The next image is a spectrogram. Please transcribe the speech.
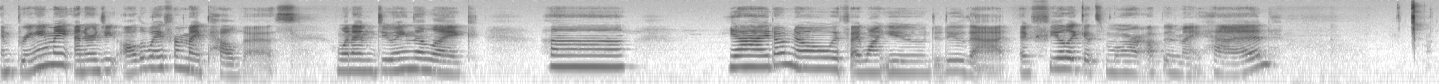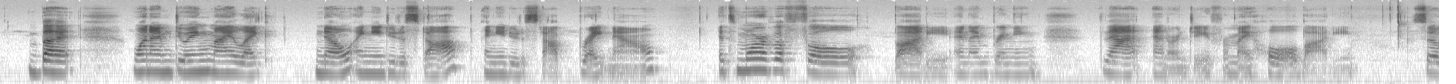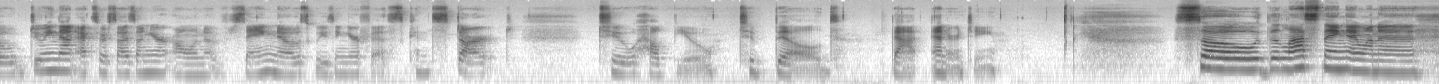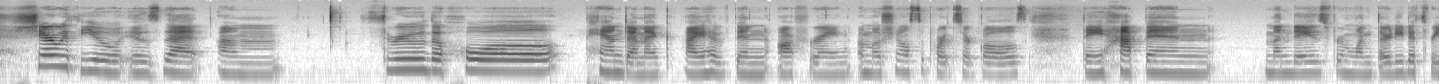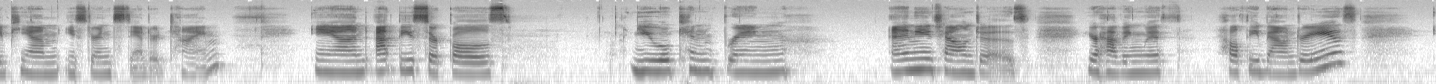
I'm bringing my energy all the way from my pelvis. When I'm doing the like, uh, yeah, I don't know if I want you to do that. I feel like it's more up in my head. But when I'm doing my like, no, I need you to stop, I need you to stop right now, it's more of a full body, and I'm bringing that energy from my whole body. So, doing that exercise on your own of saying no, squeezing your fists can start to help you to build that energy. So, the last thing I want to share with you is that um, through the whole pandemic, I have been offering emotional support circles. They happen Mondays from 1:30 to 3 p.m. Eastern Standard Time. And at these circles, you can bring any challenges you're having with healthy boundaries.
